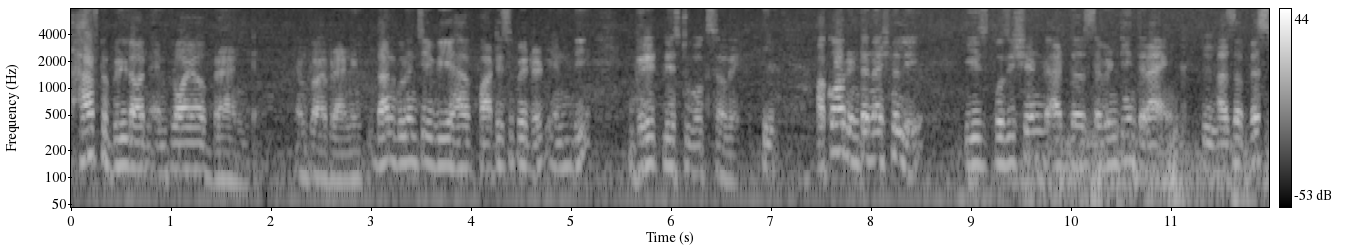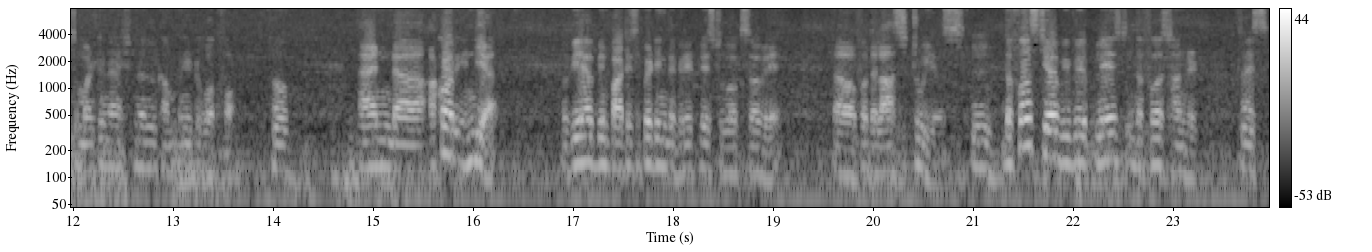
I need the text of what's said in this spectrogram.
have to build our employer brand employer branding దాని గురించి we have participated in the great place to work survey positioned at the 17th rank Hmm. as the best multinational company to work for. ఓ And uh, Accor India, we have been participating in the Great Place to Work survey uh, for the last two years. Mm. The first year we were placed in the first 100. Nice.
